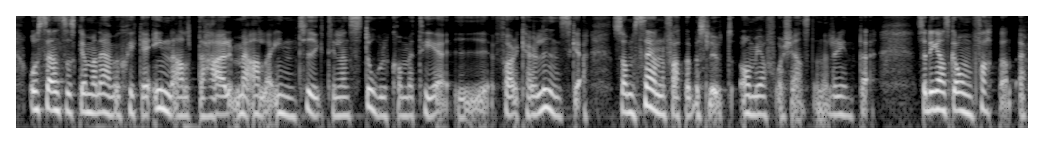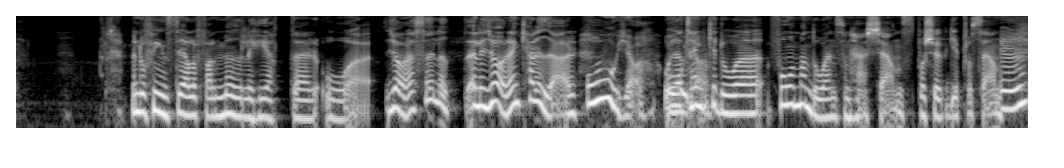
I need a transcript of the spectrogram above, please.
Och sen så ska man även skicka in allt det här med alla intyg till en stor kommitté i, för Karolinska som sen fattar beslut om jag får tjänsten eller inte. Så det är ganska omfattande. Men då finns det i alla fall möjligheter att göra, sig lite, eller göra en karriär. Oh ja. Och jag oh ja. tänker då, får man då en sån här tjänst på 20 procent Mm.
